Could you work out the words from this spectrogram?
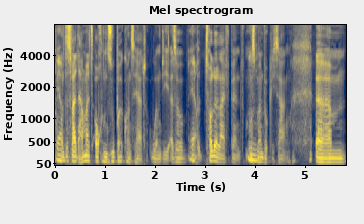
ja. Und das war damals auch ein super Konzert, OMD. Also. Mhm. tolle Liveband, muss man wirklich sagen. Ähm,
